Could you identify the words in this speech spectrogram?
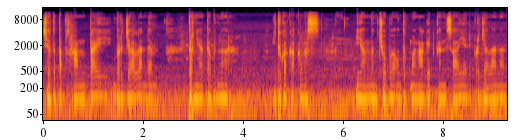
saya tetap santai berjalan dan ternyata benar. Itu kakak kelas yang mencoba untuk mengagetkan saya di perjalanan.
